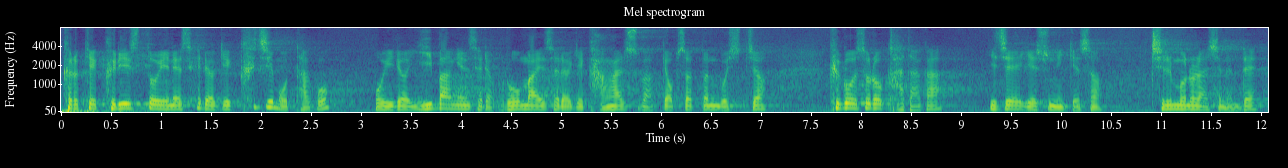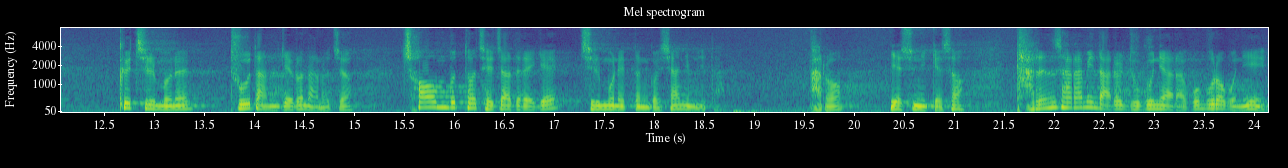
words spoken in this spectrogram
그렇게 그리스도인의 세력이 크지 못하고 오히려 이방인 세력, 로마의 세력이 강할 수밖에 없었던 곳이죠. 그곳으로 가다가 이제 예수님께서 질문을 하시는데 그 질문은 두 단계로 나누죠. 처음부터 제자들에게 질문했던 것이 아닙니다. 바로 예수님께서 다른 사람이 나를 누구냐라고 물어보니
